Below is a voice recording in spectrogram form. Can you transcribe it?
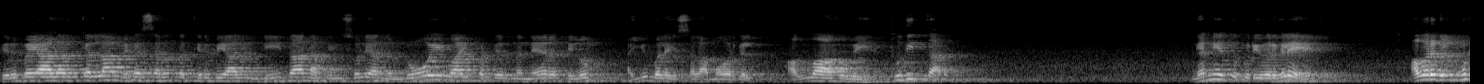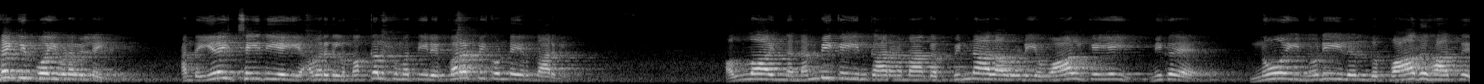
கிருபையாளருக்கெல்லாம் மிக சிறந்த கிருபையாளன் நீதான் அப்படின்னு சொல்லி அந்த நோய் வாய்ப்பட்டிருந்த நேரத்திலும் ஐயூப் அலை இஸ்லாம் அவர்கள் அல்லாஹுவை துதித்தார். கண்ணியத்துக்குரியவர்களே அவர்கள் முடங்கி போய்விடவில்லை. அந்த இறை செய்தியை அவர்கள் மக்களுக்கு மத்தியிலே பரப்பிக் கொண்டே இருந்தார்கள். அல்லாஹ் இந்த நம்பிக்கையின் காரணமாக பின்னால் அவருடைய வாழ்க்கையை மிக நோய் நொடியிலிருந்து பாதுகாத்து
